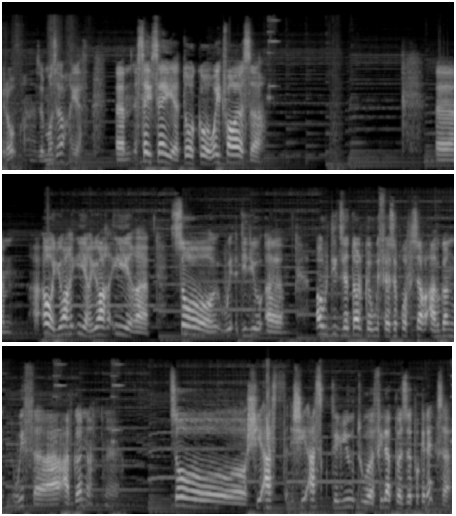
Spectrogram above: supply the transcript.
Hello, the mother? Yes. Um, say, say, Toko, wait for us. Um, oh, you are here, you are here. So, we, did you, uh, how did the talk with uh, the professor have gone with, uh, have gone? So, she asked, she asked you to uh, fill up the Pokédex?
